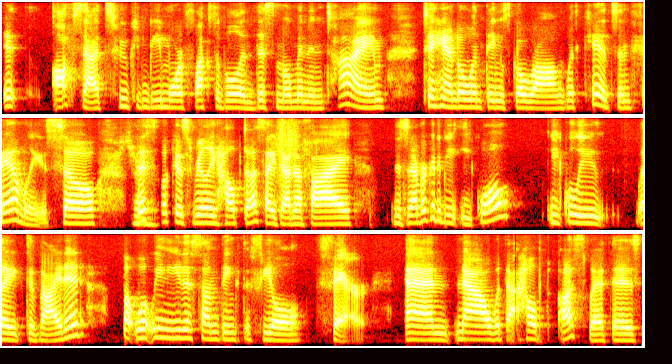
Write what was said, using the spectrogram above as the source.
it offsets who can be more flexible in this moment in time to handle when things go wrong with kids and families so sure. this book has really helped us identify it's never going to be equal equally like divided but what we need is something to feel fair and now, what that helped us with is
